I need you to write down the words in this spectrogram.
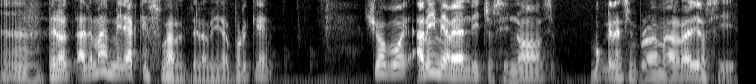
Ah, Pero además, mirá qué suerte la mía, porque yo voy. A mí me habían dicho, si no. Vos querés un programa de radio, sí.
